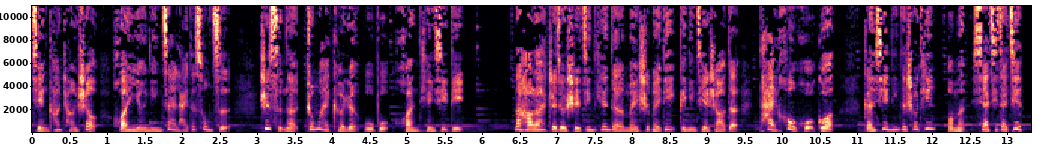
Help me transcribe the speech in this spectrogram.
健康长寿、欢迎您再来的送子。至此呢，中外客人无不欢天喜地。那好了，这就是今天的美食美地给您介绍的太后火锅。感谢您的收听，我们下期再见。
